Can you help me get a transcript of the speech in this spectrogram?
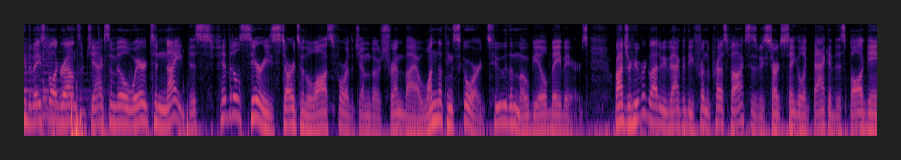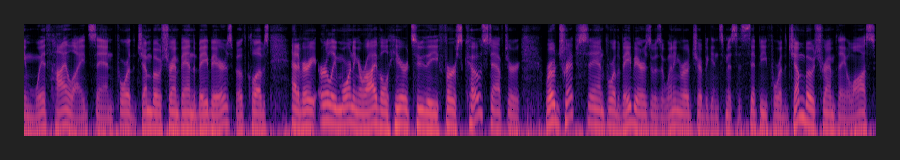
at the baseball grounds of Jacksonville, where tonight this pivotal series starts with a loss for the Jumbo Shrimp by a 1 0 score to the Mobile Bay Bears. Roger Hoover, glad to be back with you from the press box as we start to take a look back at this ball game with highlights. And for the Jumbo Shrimp and the Bay Bears, both clubs had a very early morning arrival here to the First Coast after road trips. And for the Bay Bears, it was a winning road trip against Mississippi. For the Jumbo Shrimp, they lost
